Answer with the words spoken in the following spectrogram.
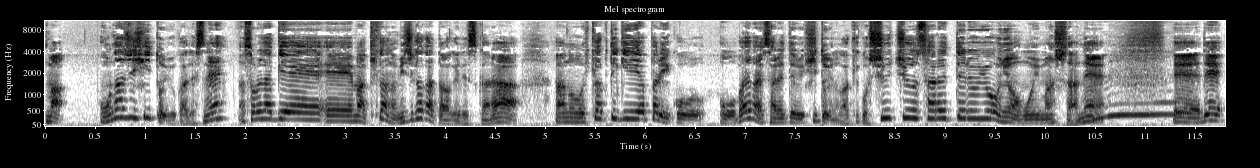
まあ、同じ日というかですね、それだけ、えー、まあ、期間が短かったわけですから、あの、比較的やっぱりこう、売買されてる日というのが結構集中されてるようには思いましたね。えー、で、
